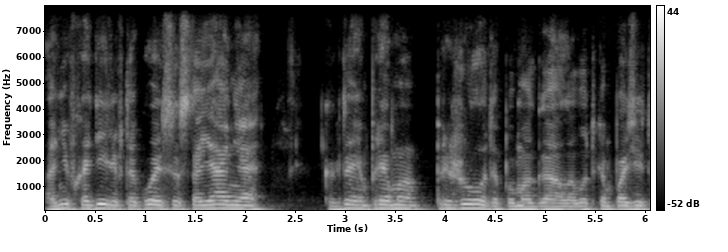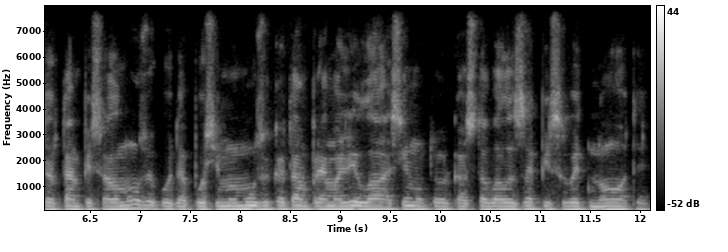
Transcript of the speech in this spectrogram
они входили в такое состояние, когда им прямо природа помогала. Вот композитор там писал музыку, допустим, и музыка там прямо лилась, ему только оставалось записывать ноты.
